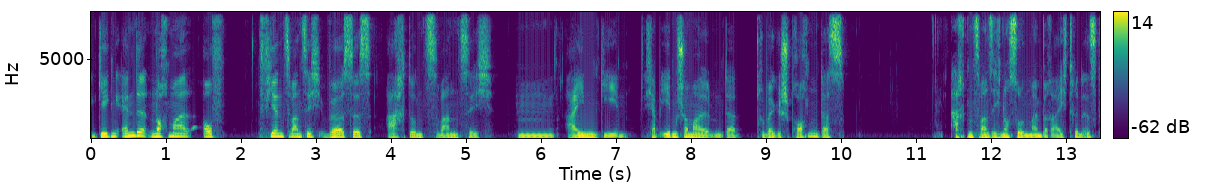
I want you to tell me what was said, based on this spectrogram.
gegen Ende nochmal auf 24 versus 28 mh, hm, eingehen. Ich habe eben schon mal darüber gesprochen, dass 28 noch so in meinem Bereich drin ist,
